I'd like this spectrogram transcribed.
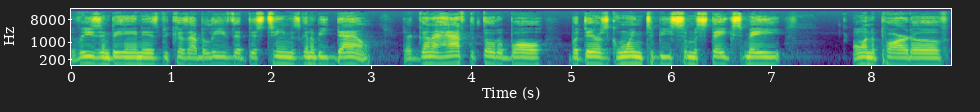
The reason being is because I believe that this team is going to be down. They're going to have to throw the ball, but there's going to be some mistakes made on the part of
